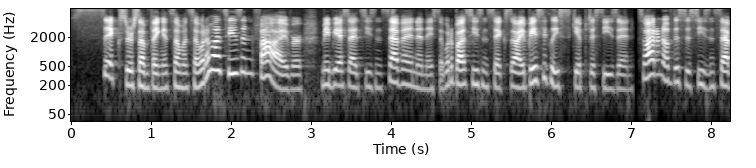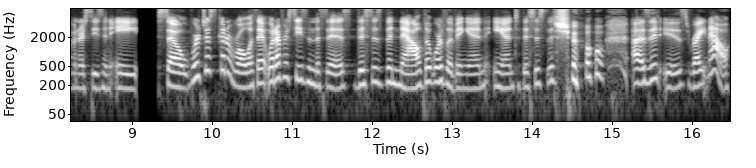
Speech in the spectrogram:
six or something, and someone said, What about season five? Or maybe I said season seven, and they said, What about season six? So I basically skipped a season. So I don't know if this is season seven or season eight. So we're just going to roll with it. Whatever season this is, this is the now that we're living in, and this is the show as it is right now.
